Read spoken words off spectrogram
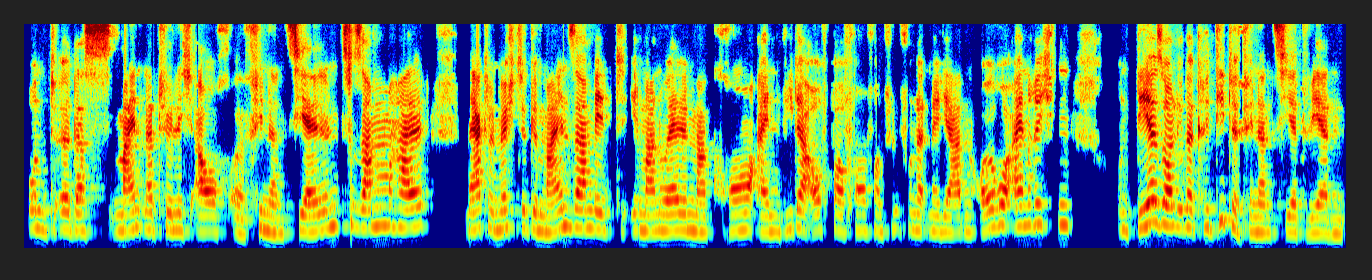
Und äh, das meint natürlich auch äh, finanziellen Zusammenhalt. Merkel möchte gemeinsam mit Emmanuel Macron einen Wiederaufbaufonds von 500 Milliarden Euro einrichten. Und der soll über Kredite finanziert werden.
